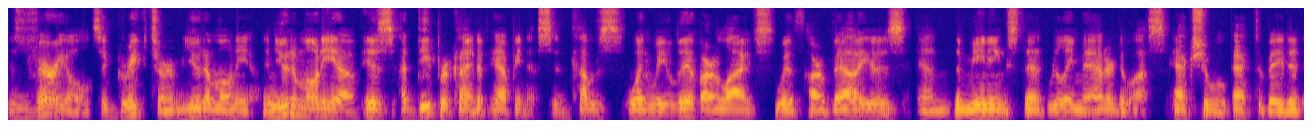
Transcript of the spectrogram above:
is very old. It's a Greek term, eudaimonia. And eudaimonia is a deeper kind of happiness. It comes when we live our lives with our values and the meanings that really matter to us, actual, activated,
